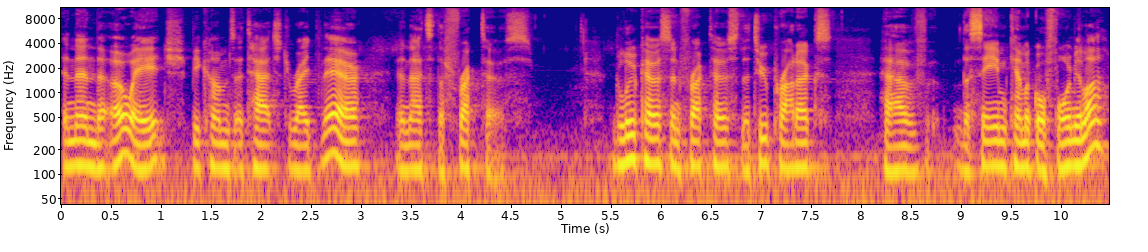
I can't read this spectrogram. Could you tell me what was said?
And then the OH becomes attached right there, and that's the fructose. Glucose and fructose, the two products, have the same chemical formula,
